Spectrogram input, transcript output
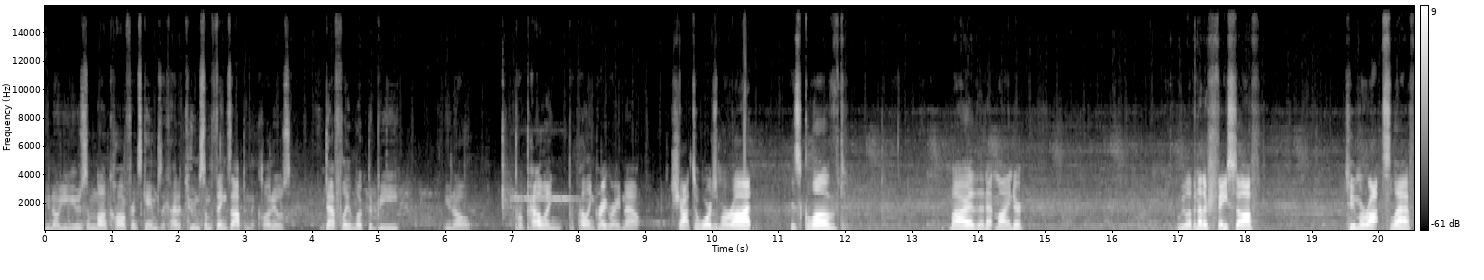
you know, you use some non-conference games to kind of tune some things up, and the Colonials definitely look to be, you know, propelling propelling great right now. Shot towards Marotte is gloved by the netminder. We'll have another face-off. Two Marats left.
